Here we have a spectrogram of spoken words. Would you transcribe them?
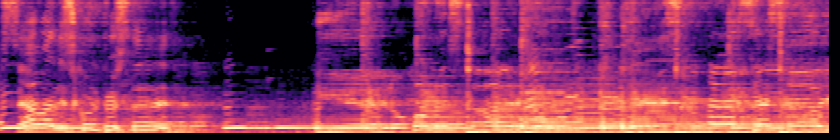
Se llama Disculpe Usted. Quiero molestarlo, es necesario.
